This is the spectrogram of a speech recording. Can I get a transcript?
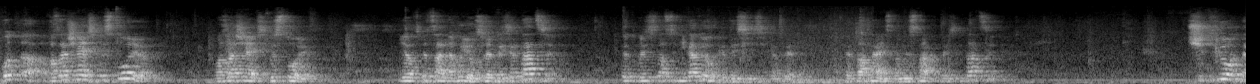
Вот а, возвращаясь в историю, возвращаясь в историю, я вот специально вывел свои презентации. Эту презентацию не готовил к этой сессии конкретно. Это одна из там, старых презентаций. 4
